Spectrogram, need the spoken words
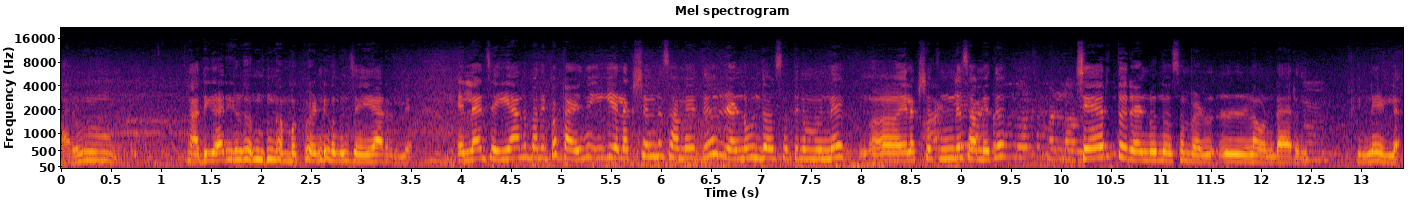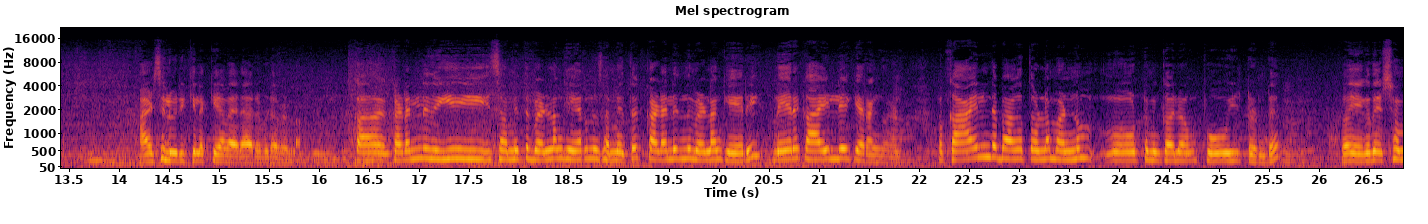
ആരും അധികാരികളൊന്നും നമുക്ക് വേണ്ടി ഒന്നും ചെയ്യാറില്ല. എല്ലാം ചെയ്യാന്ന് പറഞ്ഞ ഇപ്പോൾ കഴിഞ്ഞ ഈ ഇലക്ഷന്റെ സമയത്ത് രണ്ട് മൂന്ന് ദിവസത്തിന് മുന്നേ ഇലക്ഷന്റെ സമയത്ത് ചേർത്ത് രണ്ട് മൂന്ന് ദിവസം വെള്ളം ഉണ്ടായിരുന്നു. പിന്നെ ഇല്ല. ആഴ്ചയിൽ ഒരിക്കലൊക്കെയാണ് വരാറ് ഇവിടെ വെള്ളം. കടലിൽ ഈ സമയത്ത് വെള്ളം കയറുന്ന സമയത്ത് കടലിൽ നിന്ന് വെള്ളം കയറി നേരെ കായലിലേക്ക് ഇറങ്ങുകയാണ്. അപ്പോൾ കായലിന്റെ ഭാഗത്തുള്ള മണ്ണും ഒട്ടുമിക്കാലും പോയിട്ടുണ്ട്. അപ്പോൾ ഏകദേശം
